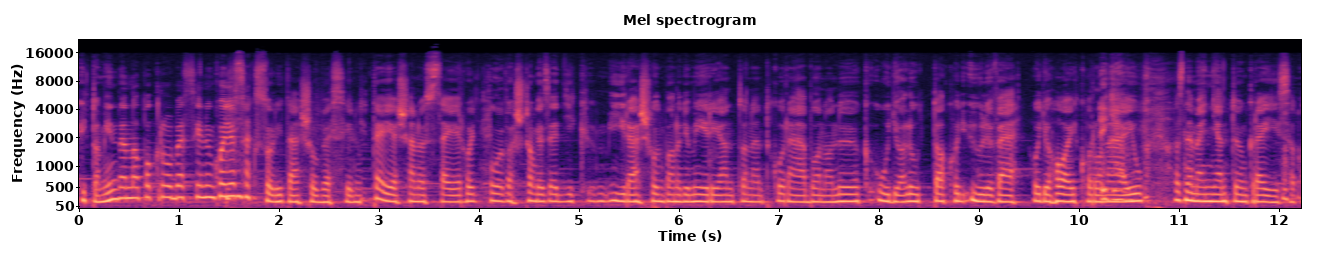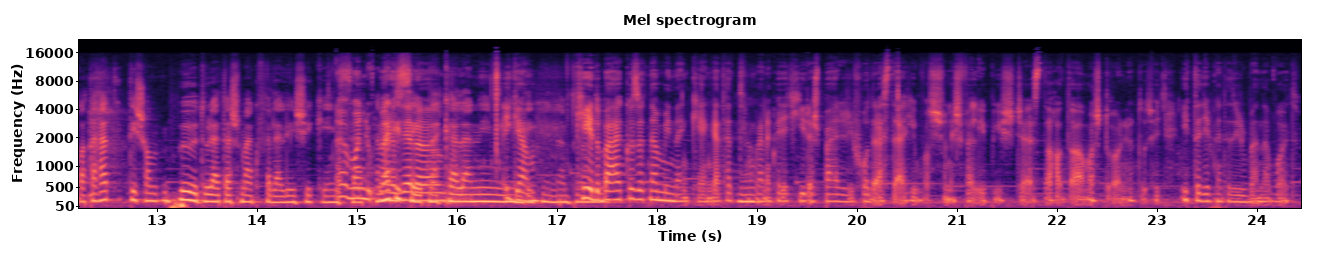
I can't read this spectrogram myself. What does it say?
itt a mindennapokról beszélünk, vagy a szexualitásról beszélünk. Teljesen összeér, hogy olvastam az egyik írásodban, hogy a Méri Antoinette korában a nők úgy aludtak, hogy ülve, hogy a hajkoronájuk, Igen. az nem menjen tönkre éjszaka. Tehát itt is a bődületes megfelelési kényszer. Mondjuk, Neki szépnek kell lenni mindig, Igen. minden Két bál között nem mindenki engedheti ja. hogy egy híres párizsi fodrászt elhívasson és felépítse ezt a hatalmas tornyot. Úgyhogy itt egyébként ez is benne volt.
